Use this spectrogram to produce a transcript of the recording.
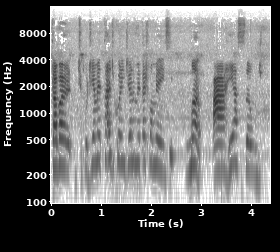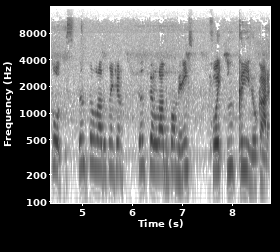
tava, tipo, tinha metade corintiano e metade palmeirense. Mano, a reação de todos, tanto pelo lado corintiano, tanto pelo lado palmeirense, foi incrível, cara.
